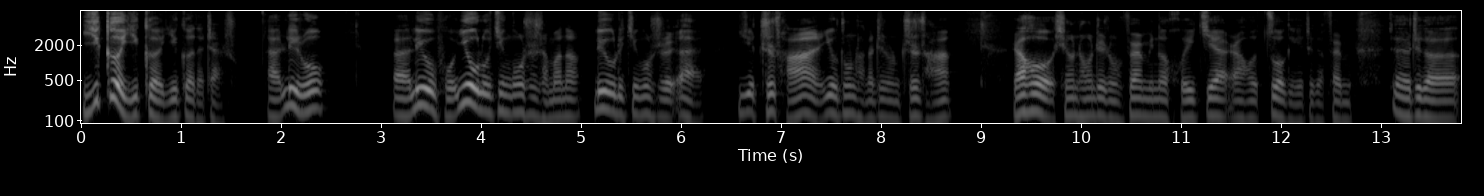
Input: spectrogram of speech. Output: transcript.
一个一个一个的战术。啊，例如，呃，利物浦右路进攻是什么呢？右路进攻是，哎，一直传右中场的这种直传，然后形成这种菲尔明的回接，然后做给这个菲尔明，呃，这个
